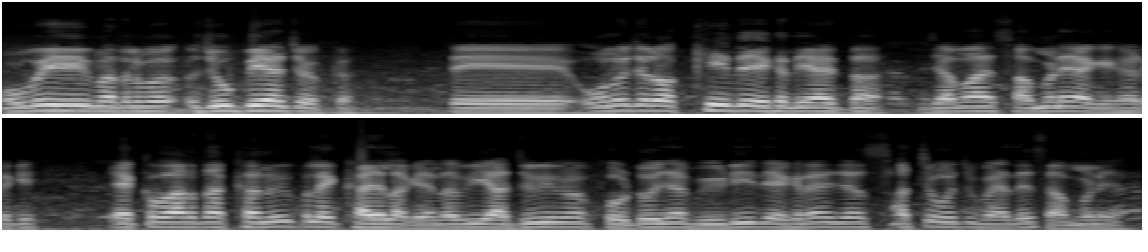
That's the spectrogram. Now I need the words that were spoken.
ਉਹ ਵੀ ਮਤਲਬ ਅਜੂਬਿਆਂ ਚੋਂ ਇੱਕ। ਤੇ ਉਹਨੂੰ ਜਦੋਂ ਅੱਖੀਂ ਦੇਖਦੇ ਆ ਇਦਾਂ ਜਮਾ ਸਾਹਮਣੇ ਆ ਕੇ ਖੜ ਕੇ, ਇੱਕ ਵਾਰ ਤਾਂ ਅੱਖਾਂ ਨੂੰ ਵੀ ਭੁਲੇਖਾ ਜਿਹਾ ਲੱਗ ਜਾਂਦਾ ਵੀ ਅੱਜ ਵੀ ਮੈਂ ਫੋਟੋ ਜਾਂ ਵੀਡੀਓ ਦੇਖ ਰਿਹਾ ਜਾਂ ਸੱਚਮੁੱਚ ਮੈਂ ਇਹਦੇ ਸਾਹਮਣੇ ਆ।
